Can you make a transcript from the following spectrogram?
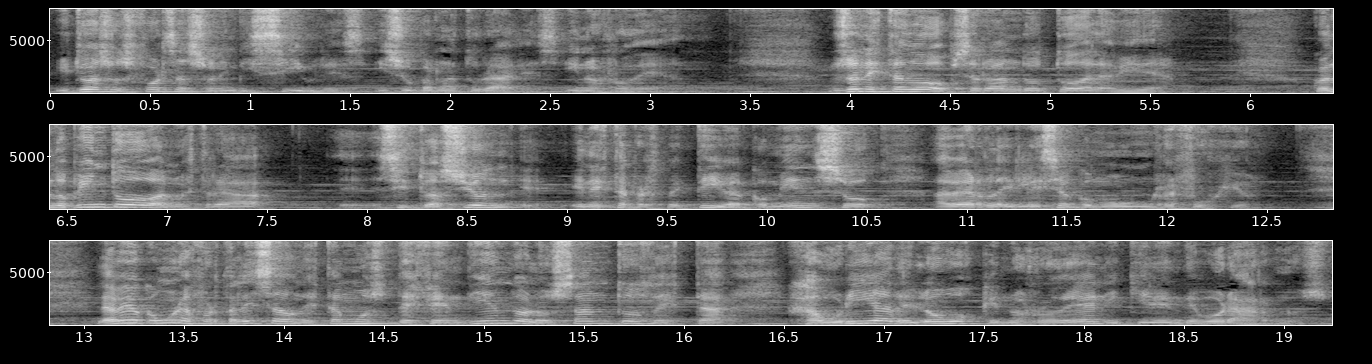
y todas sus fuerzas son invisibles y supernaturales y nos rodean. Nos han estado observando toda la vida. Cuando pinto a nuestra eh, situación en esta perspectiva, comienzo a ver la iglesia como un refugio. La veo como una fortaleza donde estamos defendiendo a los santos de esta jauría de lobos que nos rodean y quieren devorarnos.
